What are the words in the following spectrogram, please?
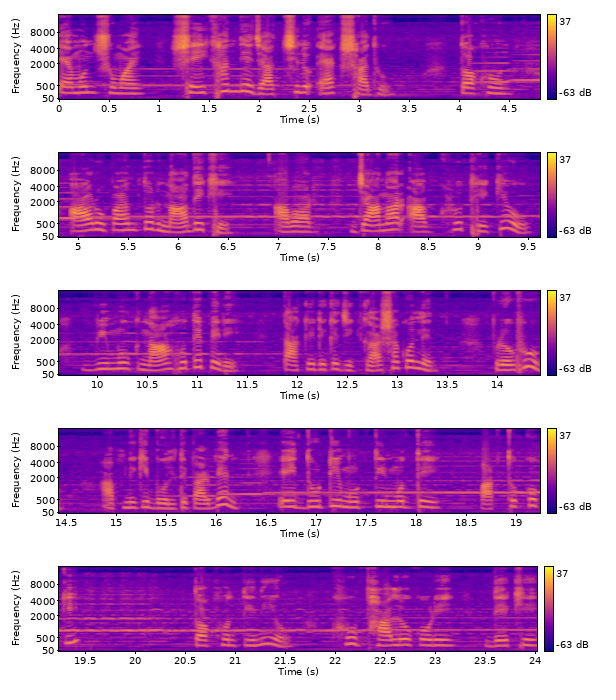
এমন সময় সেইখান দিয়ে যাচ্ছিল এক সাধু। তখন আর উপান্তর না দেখে আবার জানার আগ্রহ থেকেও বিমুখ না হতে পেরে তাকে ডেকে জিজ্ঞাসা করলেন, প্রভু, আপনি কি বলতে পারবেন এই দুটি মূর্তির মধ্যে পার্থক্য কি? তখন তিনিও খুব ভালো করে দেখে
